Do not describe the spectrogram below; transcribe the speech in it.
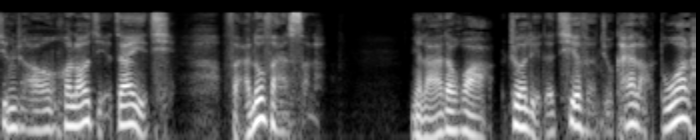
经常和老姐在一起，烦都烦死了。你来的话，这里的气氛就开朗多了。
